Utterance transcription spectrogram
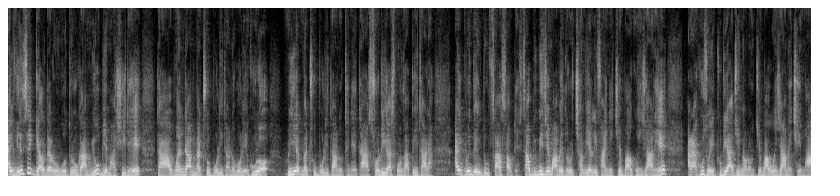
အဲ့ Vincent Calderon ကိုသူတို့ကမြို့ပြင်မှာရှိတယ်ဒါ Wanda Metropolitano ပေါ့လေအခုတော့ Real Metropolitano ထင်တယ်ဒါ Saudi က sponsor ပေးထားတာအဲ့ကွင်းတဲ့သူစားဆောက်တယ်စောက်ပြီးပြီးချင်းမှာပဲသူတို့ Champion League Final ကျင်းပခွင့်ရတယ်အဲ့ဒါအခုဆိုရင်ဒုတိယအချိန်မြောက်တော့ကျင်းပခွင့်ရမယ့်အချိန်မှာ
